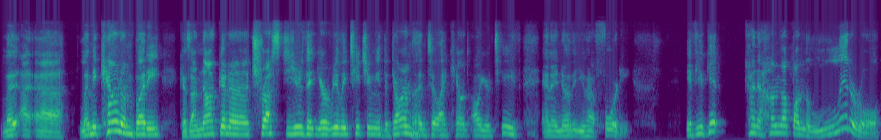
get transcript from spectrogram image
let, uh, let me count them, buddy, because I'm not going to trust you that you're really teaching me the Dharma until I count all your teeth and I know that you have 40. If you get kind of hung up on the literal,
